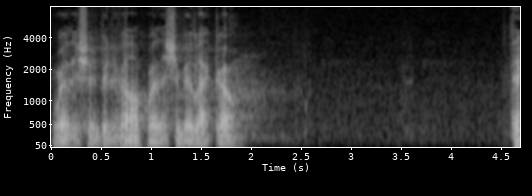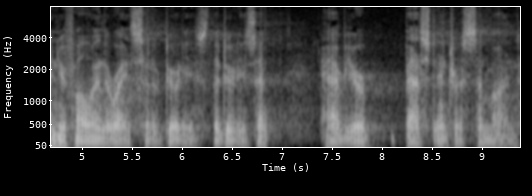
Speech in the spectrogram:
where they should be developed, where they should be let go then you're following the right set of duties, the duties that have your best interests in mind.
